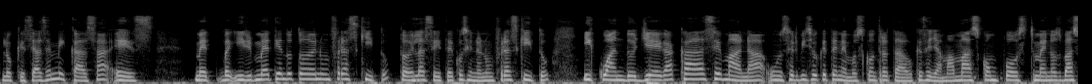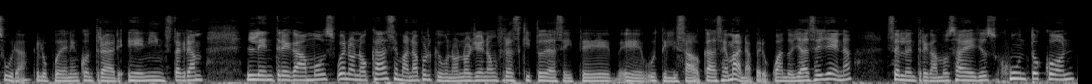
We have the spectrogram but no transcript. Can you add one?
lo que se hace en mi casa es ir metiendo todo en un frasquito, todo el aceite de cocina en un frasquito, y cuando llega cada semana un servicio que tenemos contratado que se llama Más Compost Menos Basura, que lo pueden encontrar en Instagram, le entregamos, bueno, no cada semana porque uno no llena un frasquito de aceite eh, utilizado cada semana, pero cuando ya se llena, se lo entregamos a ellos junto con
